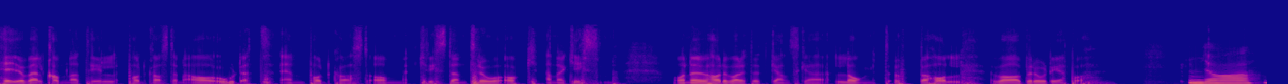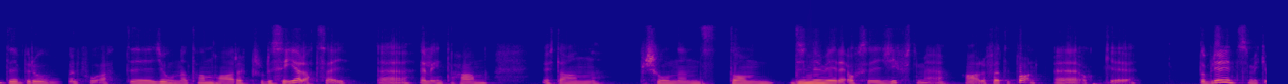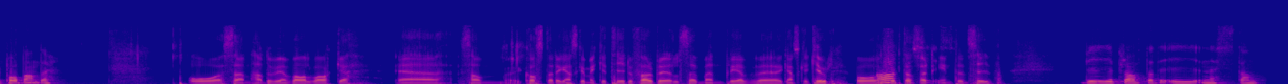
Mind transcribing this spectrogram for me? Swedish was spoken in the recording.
Hej och välkomna till podcasten A-ordet, en podcast om kristen tro och anarkism. Och nu har det varit ett ganska långt uppehåll. Vad beror det på? Ja, det beror väl på att eh, Jonathan har reproducerat sig. Eh, eller inte han, utan personen som du numera också är gift med har fött ett barn. Eh, och då blir det inte så mycket poddande. Och sen hade vi en valvaka eh, som kostade ganska mycket tid och förberedelse men blev eh, ganska kul och ja, fruktansvärt precis. intensiv. Vi pratade i nästan,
